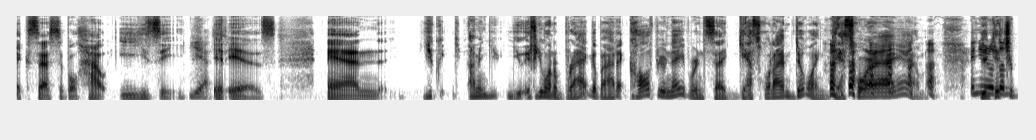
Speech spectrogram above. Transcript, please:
accessible, how easy yes. it is. And you could, I mean, you, you, if you want to brag about it, call up your neighbor and say, "Guess what I'm doing? Guess where I am." and you, you know, get the, your,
